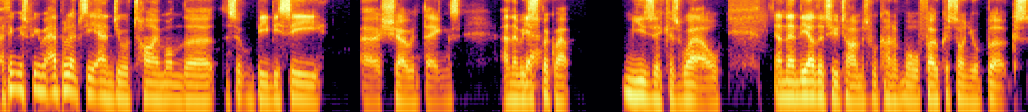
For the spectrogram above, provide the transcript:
i think we were speaking about epilepsy and your time on the, the sort of bbc uh, show and things. And then we just spoke about music as well. And then the other two times were kind of more focused on your books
